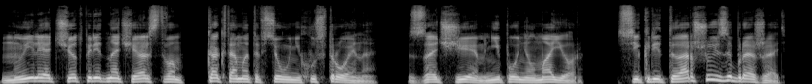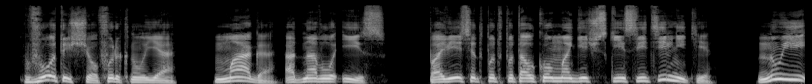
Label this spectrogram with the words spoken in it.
Ну или отчет перед начальством, как там это все у них устроено?» «Зачем?» — не понял майор. «Секретаршу изображать?» «Вот еще», — фыркнул я. «Мага, одного из. Повесят под потолком магические светильники, ну и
